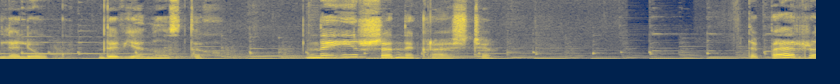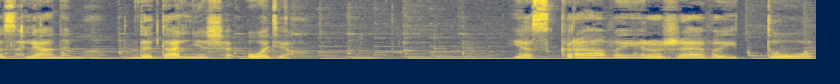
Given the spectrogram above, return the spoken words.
ляльок 90-х. Не гірше, не краще. Тепер розглянемо детальніше одяг. Яскравий рожевий топ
